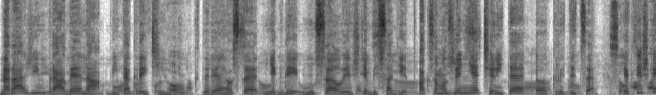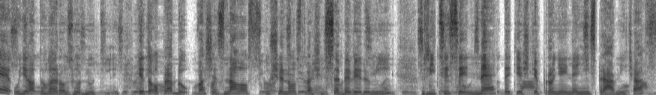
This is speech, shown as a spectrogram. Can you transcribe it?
Narážím právě na Víta Krejčího, kterého jste někdy musel ještě vysadit. Pak samozřejmě čelíte uh, kritice. Jak těžké je udělat tohle rozhodnutí? Je to opravdu vaše znalost, zkušenost, vaše sebevědomí? Říci si ne, teď ještě pro něj není správný čas?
